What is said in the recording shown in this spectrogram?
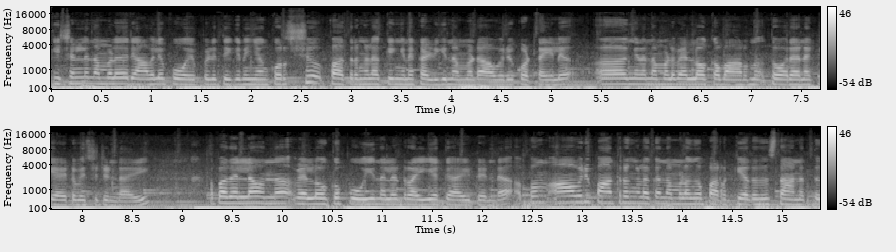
കിച്ചണിൽ നമ്മൾ രാവിലെ പോയപ്പോഴത്തേക്കിന് ഞാൻ കുറച്ച് പാത്രങ്ങളൊക്കെ ഇങ്ങനെ കഴുകി നമ്മുടെ ആ ഒരു കൊട്ടയിൽ ഇങ്ങനെ നമ്മൾ വെള്ളമൊക്കെ വാർന്ന് തോരാനൊക്കെ ആയിട്ട് വെച്ചിട്ടുണ്ടായി. അപ്പോൾ അതെല്ലാം ഒന്ന് വെള്ളമൊക്കെ പോയി നല്ല ഡ്രൈ ഒക്കെ ആയിട്ടുണ്ട്. അപ്പം ആ ഒരു പാത്രങ്ങളൊക്കെ നമ്മളങ്ങ് പറക്കി അതത് സ്ഥാനത്ത്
